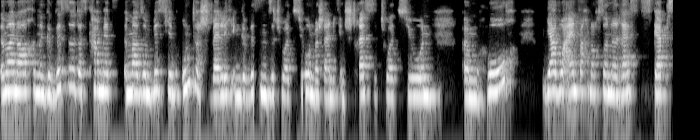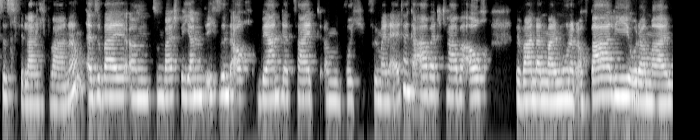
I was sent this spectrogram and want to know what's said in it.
immer noch eine gewisse, das kam jetzt immer so ein bisschen unterschwellig in gewissen Situationen, wahrscheinlich in Stresssituationen ähm, hoch, ja, wo einfach noch so eine Restskepsis vielleicht war. Ne? Also weil ähm, zum Beispiel Jan und ich sind auch während der Zeit, ähm, wo ich für meine Eltern gearbeitet habe, auch, wir waren dann mal einen Monat auf Bali oder mal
